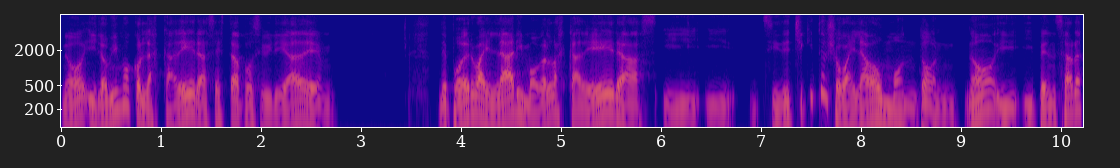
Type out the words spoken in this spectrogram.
¿No? Y lo mismo con las caderas, esta posibilidad de, de poder bailar y mover las caderas. Y, si de chiquito yo bailaba un montón, ¿no? Y, pensar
